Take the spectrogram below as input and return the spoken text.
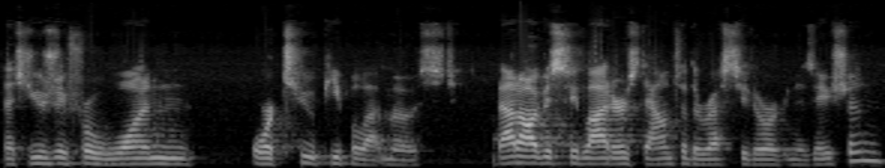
That's usually for one or two people at most. That obviously ladders down to the rest of the organization.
